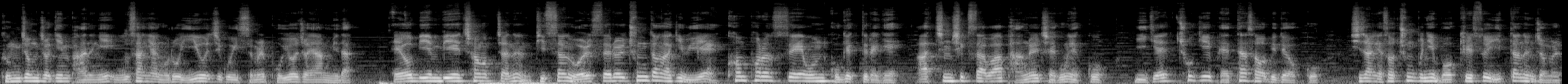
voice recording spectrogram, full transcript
긍정적인 반응이 우상향으로 이어지고 있음을 보여줘야 합니다. 에어비앤비의 창업자는 비싼 월세를 충당하기 위해 컨퍼런스에 온 고객들에게 아침 식사와 방을 제공했고 이게 초기 베타 사업이 되었고 시장에서 충분히 먹힐 수 있다는 점을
